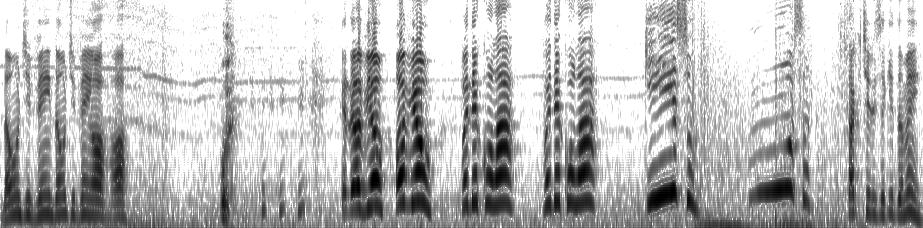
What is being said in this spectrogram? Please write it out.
Da onde vem, da onde vem, ó, ó. Cadê o avião? O avião! Vai decolar! Vai decolar! Que isso? Nossa! Tá que tira isso aqui também?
